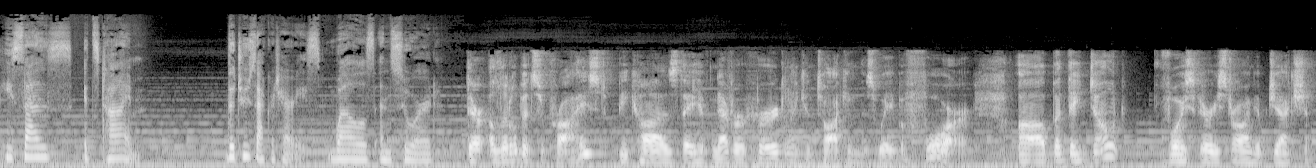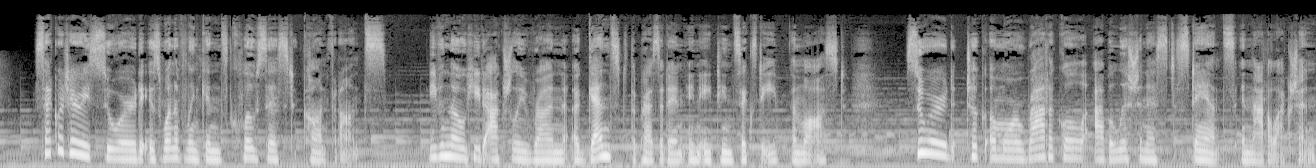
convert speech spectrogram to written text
He says it's time. The two secretaries, Welles and Seward, they're a little bit surprised because they have never heard Lincoln talking this way before, uh, but they don't voice very strong objection. Secretary Seward is one of Lincoln's closest confidants. Even though he'd actually run against the president in 1860 and lost, Seward took a more radical abolitionist stance in that election.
